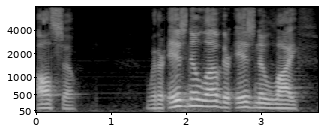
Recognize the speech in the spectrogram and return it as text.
also. Where there is no love, there is no life.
